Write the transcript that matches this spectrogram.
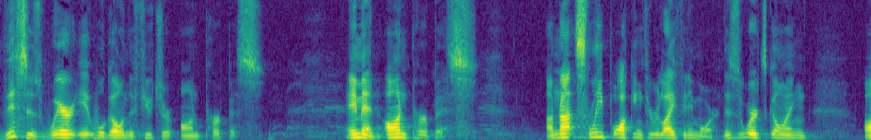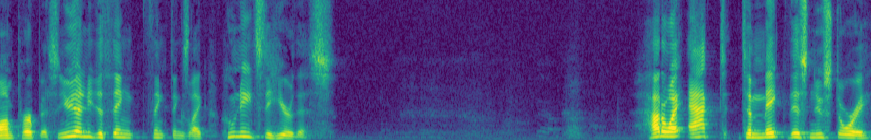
This is where it will go in the future on purpose. Amen. On purpose. I'm not sleepwalking through life anymore. This is where it's going on purpose. And you need to think, think things like who needs to hear this? How do I act to make this new story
